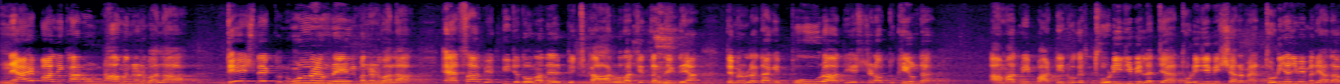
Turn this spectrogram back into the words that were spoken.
ਨਿਆਂਪਾਲਿਕਾ ਨੂੰ ਨਾ ਮੰਨਣ ਵਾਲਾ, ਦੇਸ਼ ਦੇ ਕਾਨੂੰਨ ਨੂੰ ਨਹੀਂ ਮੰਨਣ ਵਾਲਾ, ਐਸਾ ਵਿਅਕਤੀ ਜਦੋਂ ਉਹਨਾਂ ਦੇ ਵਿਚਕਾਰ ਉਹਦਾ ਚਿੱਤਰ ਦੇਖਦੇ ਆ ਤੇ ਮੈਨੂੰ ਲੱਗਦਾ ਕਿ ਪੂਰਾ ਦੇਸ਼ ਜਿਹੜਾ ਉਹ ਦੁਖੀ ਹੁੰਦਾ ਆਮ ਆਦਮੀ ਪਾਰਟੀ ਨੂੰ ਅਗਰ ਥੋੜੀ ਜਿਹੀ ਵੀ ਲੱਜਾ ਹੈ ਥੋੜੀ ਜਿਹੀ ਵੀ ਸ਼ਰਮ ਹੈ ਥੋੜੀਆਂ ਜਿਹੀ ਵੀ ਮਰਿਆਦਾ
